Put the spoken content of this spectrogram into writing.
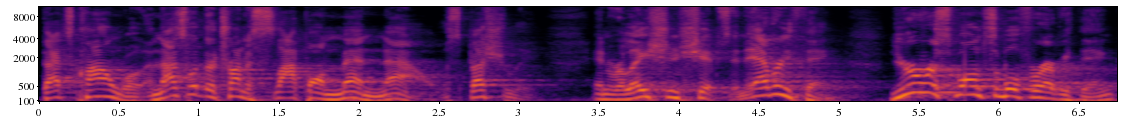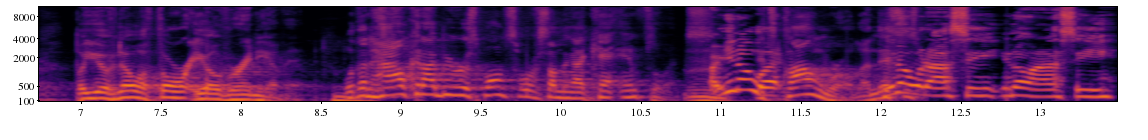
That's clown world. And that's what they're trying to slap on men now, especially in relationships and everything. You're responsible for everything, but you have no authority over any of it. Mm. Well, then how can I be responsible for something I can't influence? Oh, you know what? It's clown world. And you know is, what I see? You know what I see?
